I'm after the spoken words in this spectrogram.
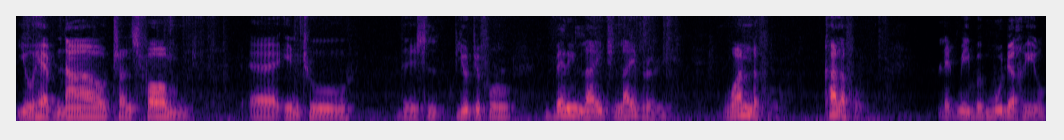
you have now transformed uh, into this beautiful, very light library. Wonderful, colorful. Let me bemoedig you.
